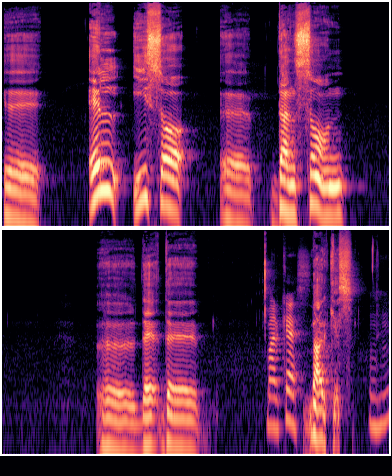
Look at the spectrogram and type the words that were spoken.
Eh, él hizo eh, danzón eh, de, de Marqués. Márquez. Ujú.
